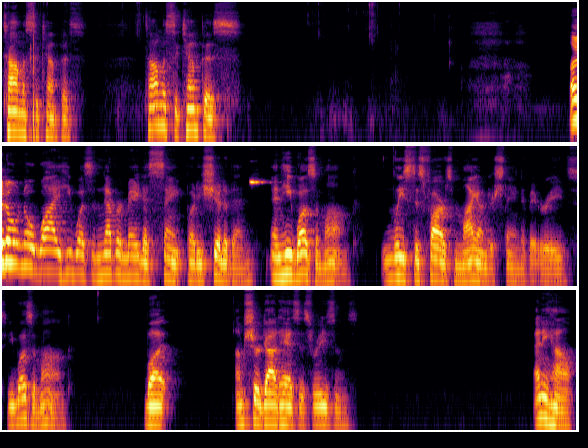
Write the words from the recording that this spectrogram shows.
Thomas à Kempis. Thomas à Kempis. I don't know why he was never made a saint, but he should have been. And he was a monk, at least as far as my understanding of it reads. He was a monk. But I'm sure God has his reasons. Anyhow,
